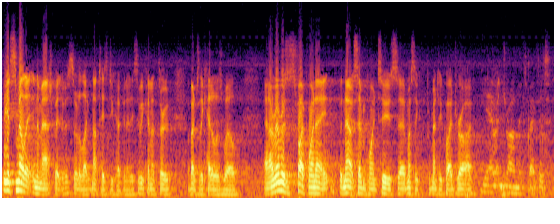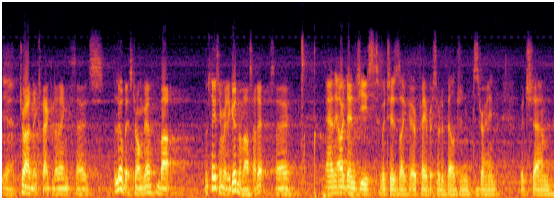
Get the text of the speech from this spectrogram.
We could smell it in the mash, but it was sort of like not taste too coconutty. So we kind of threw a bunch of the kettle as well. And I remember it was 5.8, but now it's 7.2, so it must have fermented quite dry. Yeah, it went drier than expected. Yeah. Drier than expected, I think. So it's a little bit stronger, but it was tasting really good when I last had it. So And the Ardennes yeast, which is like our favorite sort of Belgian strain, which um,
